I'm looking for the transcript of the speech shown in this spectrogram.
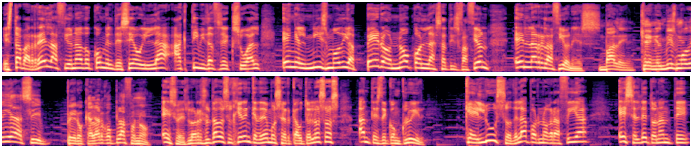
estaba relacionado con el deseo y la actividad sexual en el mismo día, pero no con la satisfacción en las relaciones. Vale, que en el mismo día sí, pero que a largo plazo no. Eso es, los resultados sugieren que debemos ser cautelosos antes de concluir que el uso de la pornografía es el detonante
